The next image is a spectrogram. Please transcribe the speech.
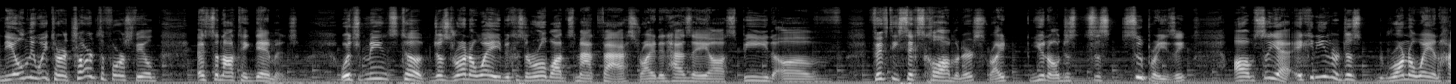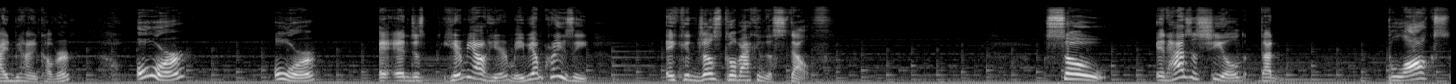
The only way to recharge the force field is to not take damage, which means to just run away because the robot's mad fast, right? It has a uh, speed of 56 kilometers, right? You know, just just super easy. Um, so yeah, it can either just run away and hide behind cover, or, or, and, and just hear me out here. Maybe I'm crazy. It can just go back into stealth. So, it has a shield that blocks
